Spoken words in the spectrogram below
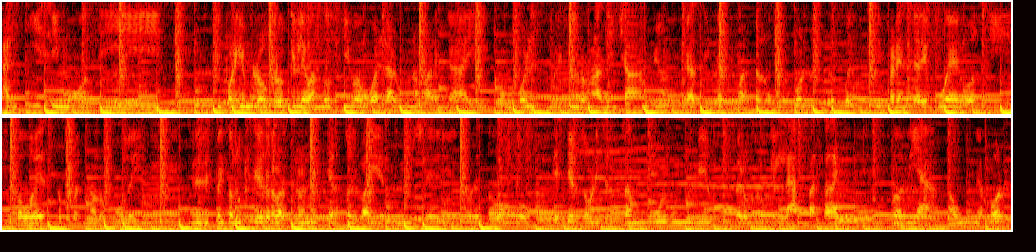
altísimos y, por ejemplo creo que Lewandowski iba a igualar una marca ahí con goles como Cristiano Ronaldo en Champions, casi casi marca los dos goles, pero pues diferencia de juegos y todo esto pues no lo pude. Y respecto a lo que sigue el Barcelona es cierto, el Bayern es cierto ahorita está muy muy muy bien, pero creo que la pasada creo que es todavía aún mejor.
